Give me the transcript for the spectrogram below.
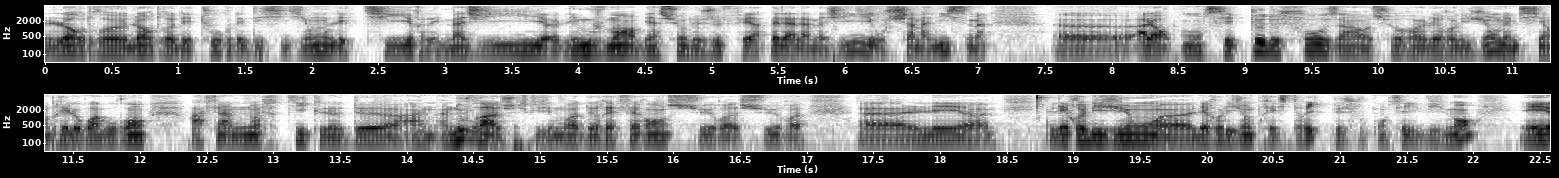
l'ordre des tours, des décisions, les tirs, les magies, les mouvements. Bien sûr, le jeu fait appel à la magie, au chamanisme, euh, alors, on sait peu de choses hein, sur les religions, même si André Leroy-Gourand a fait un article, de, un, ouvrage, excusez-moi, de référence sur, sur euh, les, euh, les, religions, les religions préhistoriques, que je vous conseille vivement. Et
